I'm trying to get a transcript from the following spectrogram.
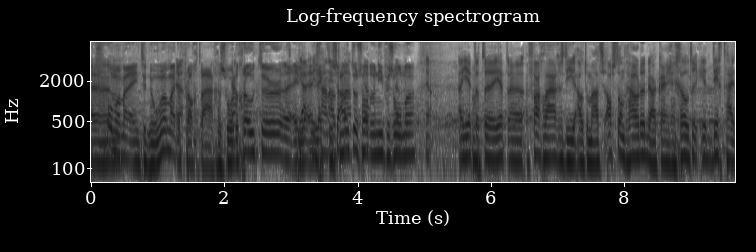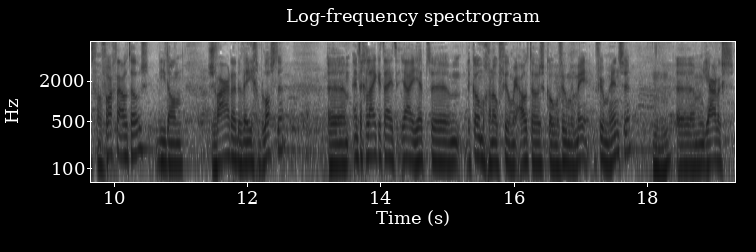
um, Om er maar één te noemen. Maar ja. de vrachtwagens worden ja. groter. Ele ja, elektrische auto's hadden we niet verzonnen. Je hebt, dat, uh, je hebt uh, vrachtwagens die automatisch afstand houden. Daar krijg je een grotere dichtheid van vrachtauto's. Die dan zwaarder de wegen belasten. Ehm, en tegelijkertijd, ja, je hebt, ehm, er komen gewoon ook veel meer auto's. Er komen veel meer, mee, veel meer mensen. Mm jaarlijks,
